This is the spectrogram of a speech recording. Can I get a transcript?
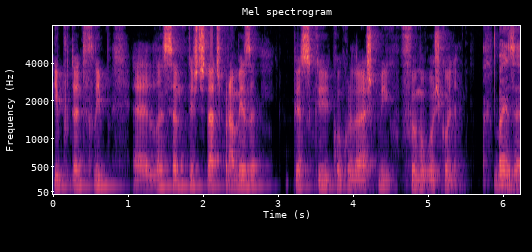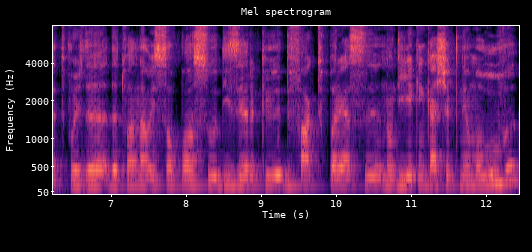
e portanto, Felipe, uh, lançando estes dados para a mesa, penso que concordarás comigo, foi uma boa escolha. Bem, Zé, depois da, da tua análise só posso dizer que de facto parece, não diria que encaixa que nem uma luva,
